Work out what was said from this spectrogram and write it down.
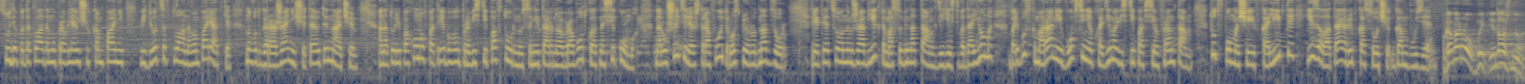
судя по докладам управляющих компаний, ведется в плановом порядке. Но вот горожане считают иначе. Анатолий Пахомов потребовал провести повторную санитарную обработку от насекомых. Нарушители оштрафуют Росприроднадзор. Рекреационным же объектам, особенно там, где есть водоемы, борьбу с комарами вовсе необходимо вести по всем фронтам. Тут в помощи эвкалипты и золотая рыбка Сочи – гамбузия. Комаров быть не должно.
